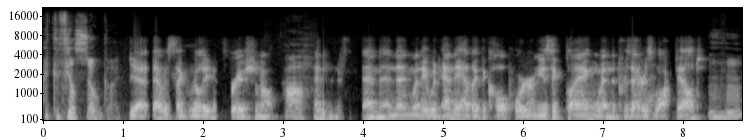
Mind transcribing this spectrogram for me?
I could feel so good. Yeah, that was like really inspirational. Oh, And them, and then when they would end, they had like the Cole Porter music playing when the presenters walked out. mm-hmm.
